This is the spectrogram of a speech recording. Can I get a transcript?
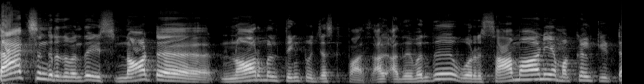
டேக்ஸுங்கிறது வந்து it's not a normal thing to just pass அது வந்து ஒரு சாமானிய மக்கள் கிட்ட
